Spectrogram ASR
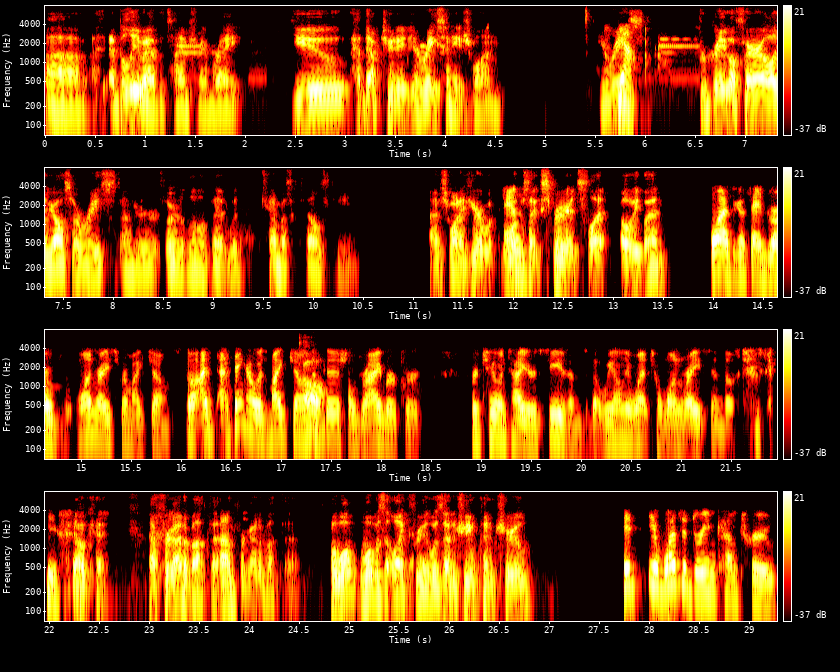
uh, I believe I have the time frame right you had the opportunity to race in H1. You raced yeah. for Greg O'Farrell. You also raced under for a little bit with Ken Muscatel's team. I just want to hear what, what was the experience like. Oh, go ahead. Well, I was going to say, I drove one race for Mike Jones. So I, I think I was Mike Jones' oh. official driver for, for two entire seasons, but we only went to one race in those two seasons. Okay. I forgot about that. Um, I forgot about that. But what, what was it like for you? Was that a dream come true? It, it was a dream come true.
